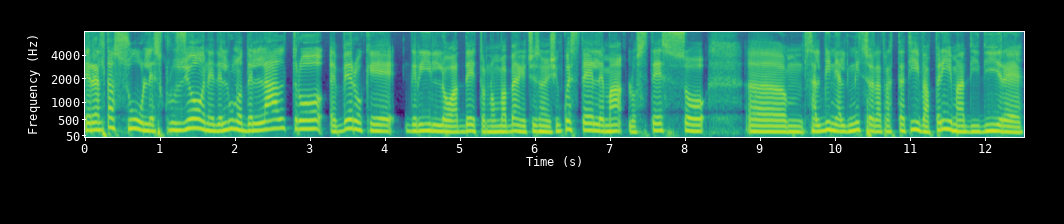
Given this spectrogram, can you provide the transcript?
In realtà sull'esclusione dell'uno o dell'altro è vero che Grillo ha detto non va bene che ci siano i 5 Stelle, ma lo stesso ehm, Salvini all'inizio della trattativa, prima di dire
